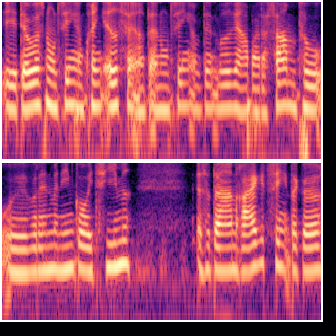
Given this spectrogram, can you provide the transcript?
Øh, der er også nogle ting omkring adfærd. Der er nogle ting om den måde, vi arbejder sammen på, hvordan man indgår i teamet. Altså, der er en række ting, der gør.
